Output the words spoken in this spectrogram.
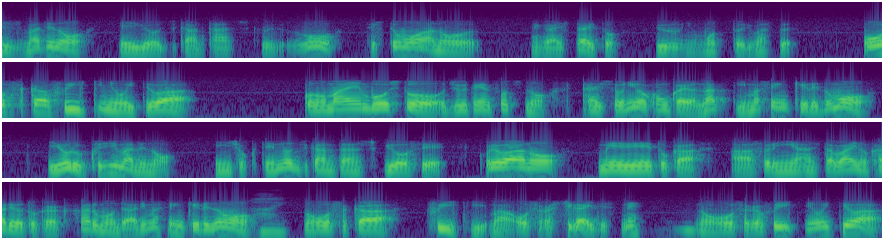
8時までの営業時間短縮をぜひともあのお願いしたいというふうに思っております。大阪府域においてはこのまん延防止等重点措置の対象には今回はなっていませんけれども夜9時までの飲食店の時間短縮要請。これはあの命令とかあそれに違反した場合の過料とかがかかるものではありませんけれども、はい、大阪府域、まあ、大阪市街ですね、の大阪府域においては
